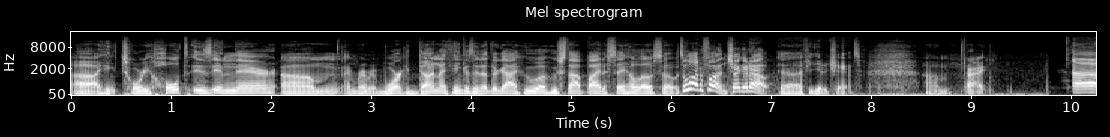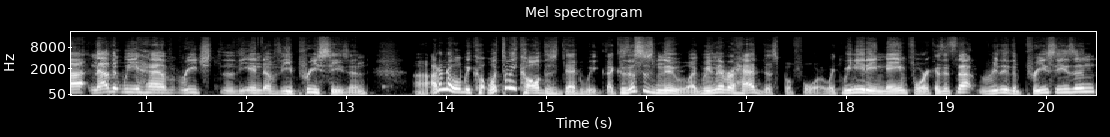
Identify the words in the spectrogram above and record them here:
Uh, I think Torry Holt is in there. Um, I remember Warrick Dunn, I think, is another guy who, who stopped by to say hello. So it's a lot of fun. Check it out uh, if you get a chance. Um, all right. Uh, now that we have reached the, the end of the preseason, uh, I don't know what we call. What do we call this dead week? Like, because this is new. Like, we've never had this before. Like, we need a name for it because it's not really the preseason,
